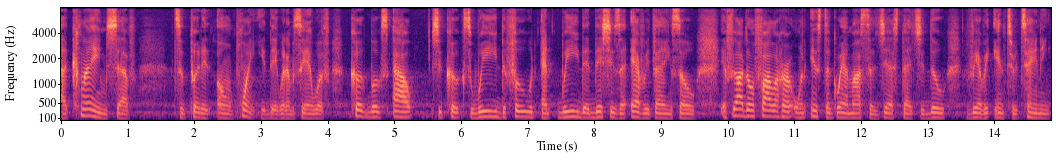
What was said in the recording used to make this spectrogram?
acclaimed chef, to put it on point, you dig what I'm saying, with cookbooks out. She cooks weed the food and weed the dishes and everything. So if y'all don't follow her on Instagram, I suggest that you do. Very entertaining.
